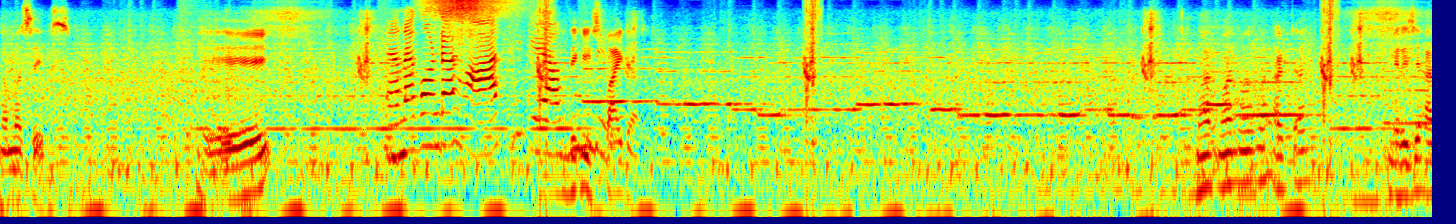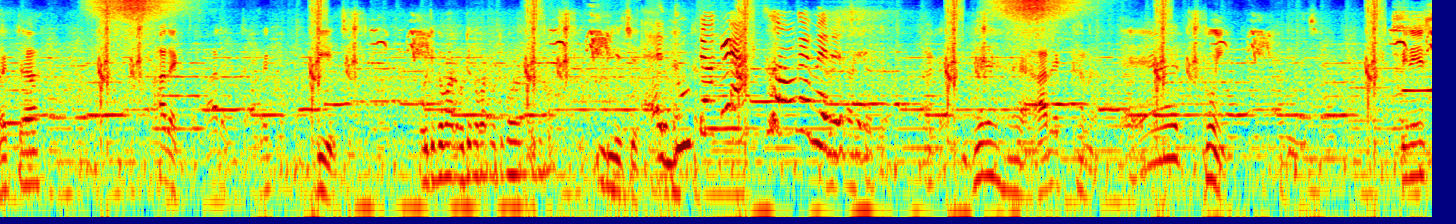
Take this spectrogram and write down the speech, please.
নাম্বার সিক্স এই দেখি স্পাইডার মার মার মার মার আরেকটা। মেরেছে আরেকটা। আরেকটা আরেকটা আরেকটা। দিয়েছে। ওইটাকে মার ওইটাকে মার ওইটাকে মার দিয়েছে। দুটাকে একসঙ্গে মেরেছে। হ্যাঁ আরেকখানা। তুই ফিনিশ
